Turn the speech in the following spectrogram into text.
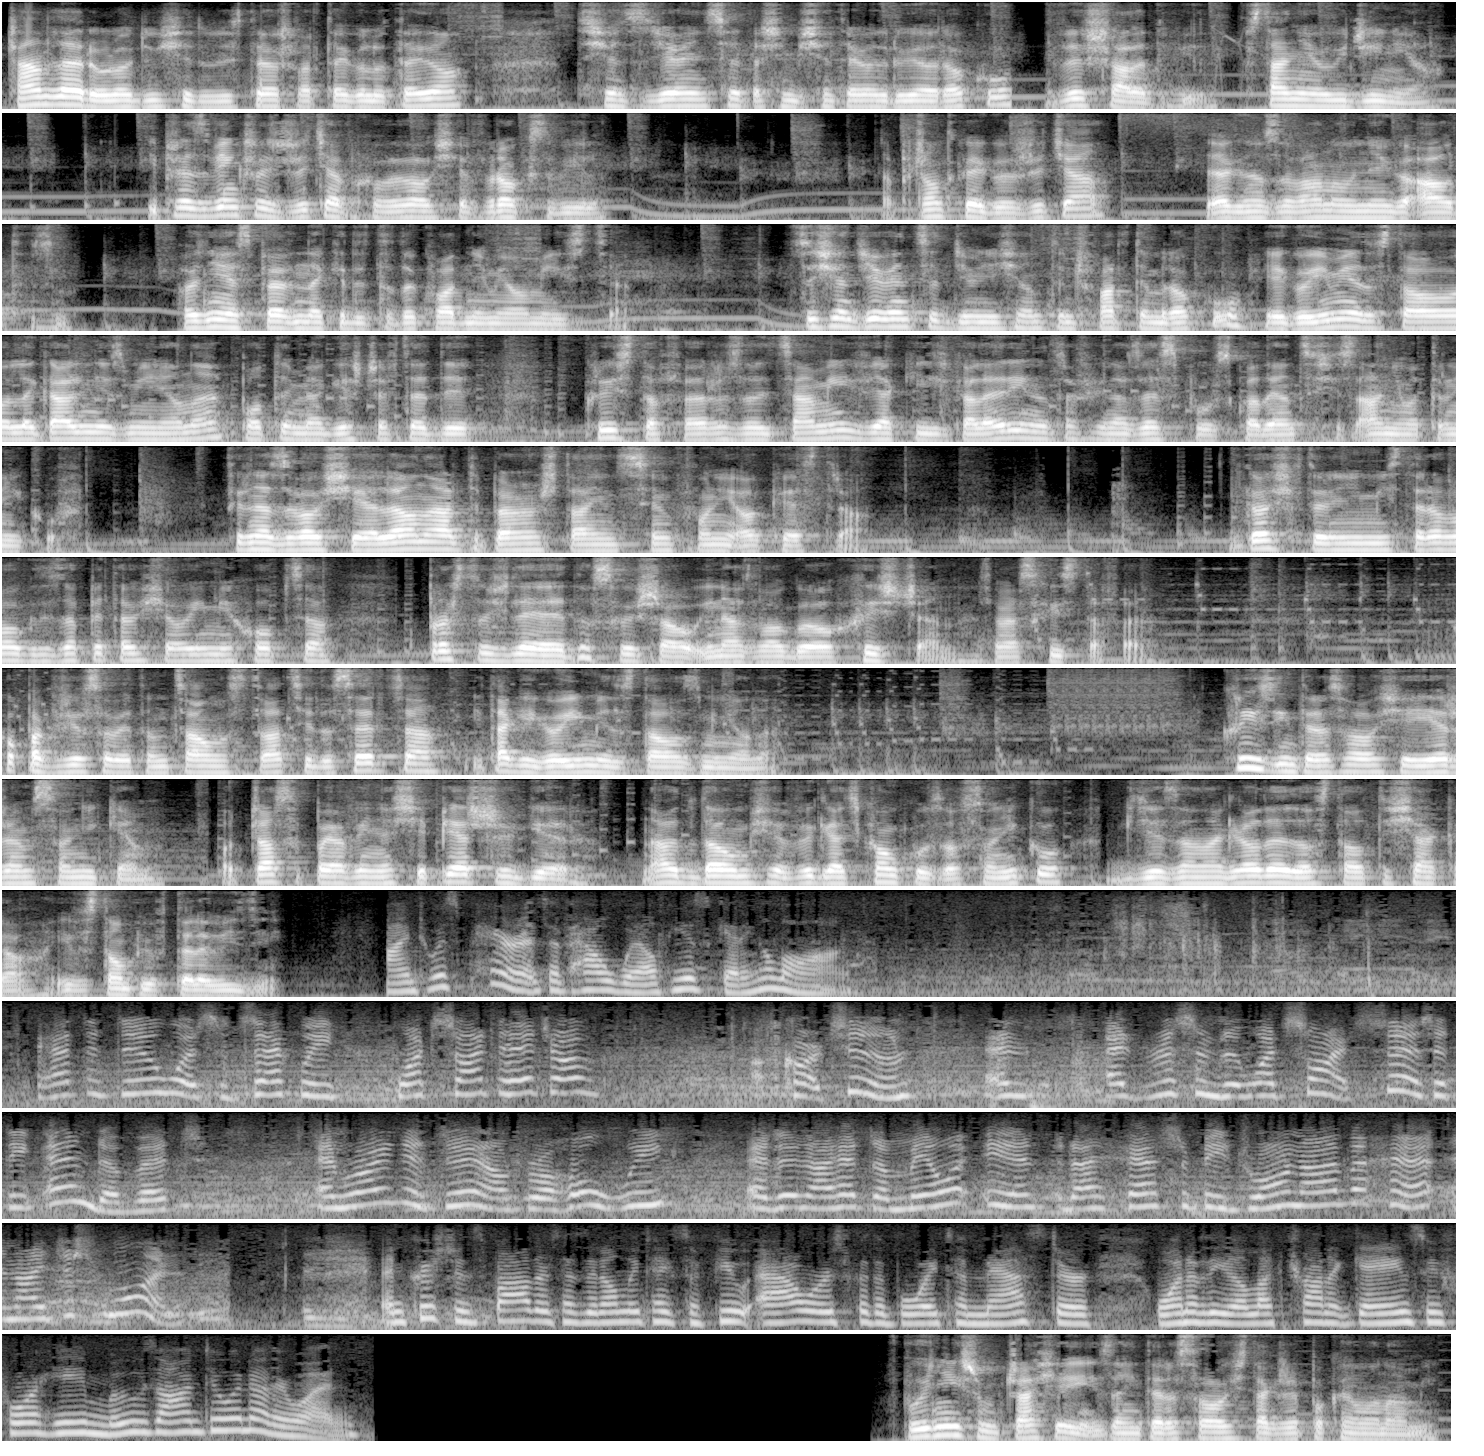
Chandler urodził się 24 lutego 1982 roku w Charlottesville w stanie Virginia i przez większość życia wychowywał się w Roxville. Na początku jego życia zdiagnozowano u niego autyzm, choć nie jest pewne kiedy to dokładnie miało miejsce. W 1994 roku jego imię zostało legalnie zmienione po tym jak jeszcze wtedy Christopher z rodzicami w jakiejś galerii natrafił na zespół składający się z animatroników który nazywał się Leonard Bernstein Symphony Orchestra. Gość, który nimi sterował, gdy zapytał się o imię chłopca, prostu źle dosłyszał i nazwał go Christian zamiast Christopher. Chłopak wziął sobie tą całą sytuację do serca i tak jego imię zostało zmienione. Chris interesował się Jerzem Sonikiem od czasu pojawienia się pierwszych gier. Nawet udało mu się wygrać konkurs o Soniku, gdzie za nagrodę dostał tysiaka i wystąpił w telewizji. to his parents of how well he is getting along. I had to do was exactly watch Sonic the Hedgehog uh, cartoon and I'd listen to what Sonic says at the end of it and write it down for a whole week and then I had to mail it in and I had to be drawn out of a hat and I just won. And Christian's father says it only takes a few hours for the boy to master one of the electronic games before he moves on to another one. W późniejszym czasie zainteresował się także Pokémonami.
